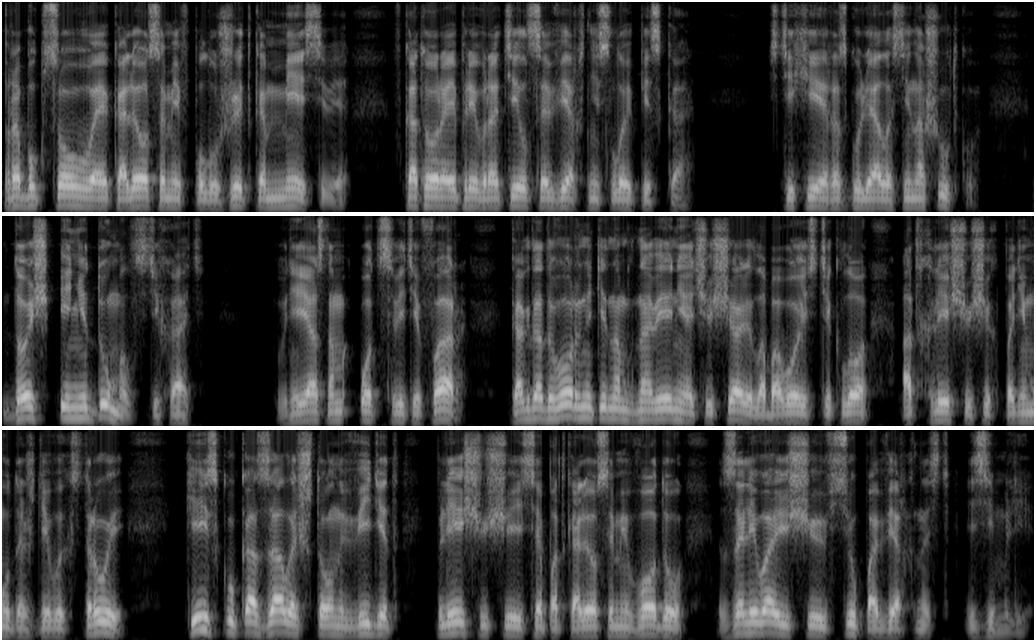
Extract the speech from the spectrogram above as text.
пробуксовывая колесами в полужидком месиве, в которое превратился верхний слой песка. Стихия разгулялась не на шутку. Дождь и не думал стихать. В неясном отсвете фар когда дворники на мгновение очищали лобовое стекло от хлещущих по нему дождевых струй, Киску казалось, что он видит плещущуюся под колесами воду, заливающую всю поверхность земли.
